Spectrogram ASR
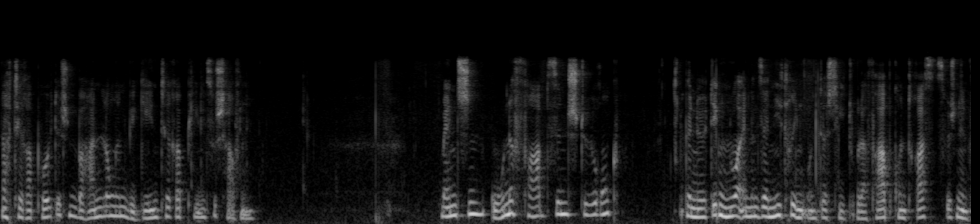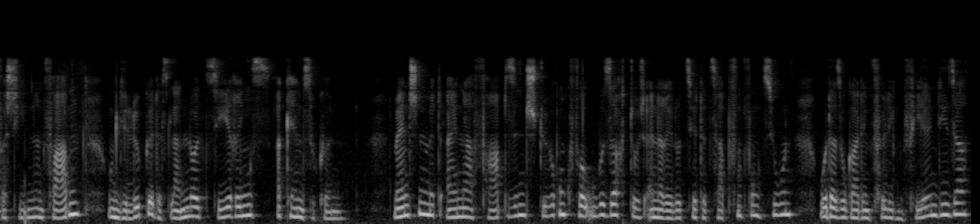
nach therapeutischen Behandlungen wie Gentherapien zu schaffen Menschen ohne Farbsinnstörung benötigen nur einen sehr niedrigen Unterschied oder Farbkontrast zwischen den verschiedenen Farben, um die Lücke des Landolt-C-Rings erkennen zu können. Menschen mit einer Farbsinnstörung verursacht durch eine reduzierte Zapfenfunktion oder sogar dem völligen Fehlen dieser,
